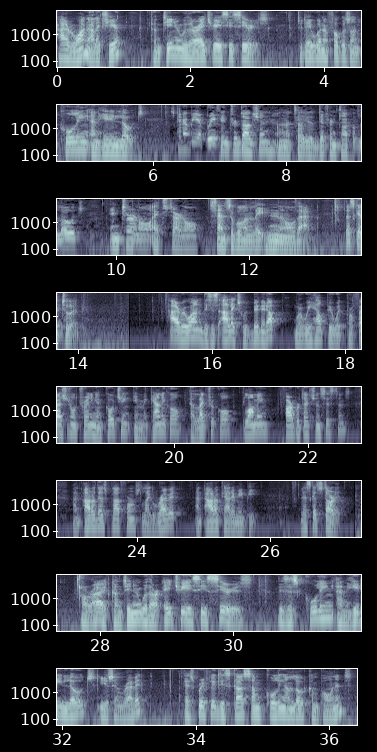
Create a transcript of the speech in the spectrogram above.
Hi everyone, Alex here. Continuing with our HVAC series. Today we're going to focus on cooling and heating loads. It's going to be a brief introduction. I'm going to tell you the different type of loads, internal, external, sensible and latent and all that. Let's get to it. Hi everyone, this is Alex with BIM It Up, where we help you with professional training and coaching in mechanical, electrical, plumbing, fire protection systems, and Autodesk platforms like Revit and AutoCAD MEP. Let's get started. All right, continuing with our HVAC series, this is cooling and heating loads using Revit. Let's briefly discuss some cooling and load components.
